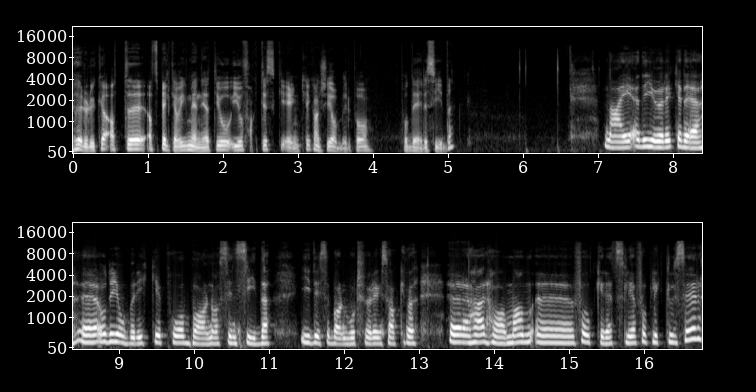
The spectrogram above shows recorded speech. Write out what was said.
Hører du ikke at, eh, at Spjelkavik menighet jo, jo, faktisk egentlig kanskje jobber på, på deres side? Nei, de gjør ikke det. Eh, og de jobber ikke på barna sin side i disse barnebortføringssakene. Eh, her har man folkerettslige forpliktelser,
